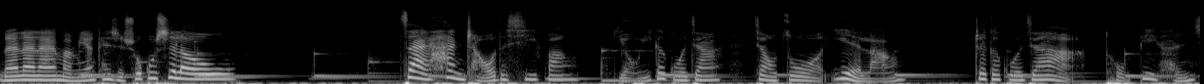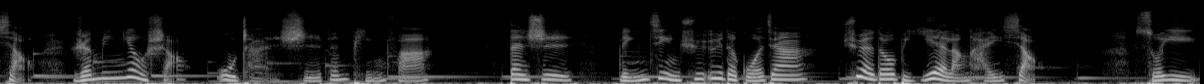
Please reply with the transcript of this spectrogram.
来来来，妈咪要开始说故事喽。在汉朝的西方，有一个国家叫做夜郎。这个国家啊，土地很小，人民又少，物产十分贫乏。但是邻近区域的国家却都比夜郎还小，所以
